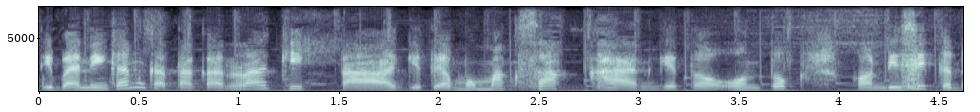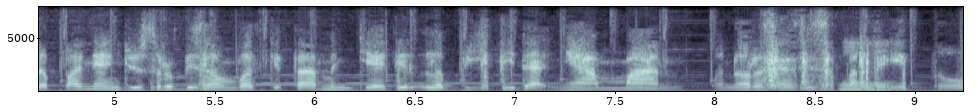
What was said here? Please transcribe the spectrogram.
dibandingkan katakanlah kita gitu ya memaksakan gitu untuk kondisi ke depan yang justru bisa membuat kita menjadi lebih tidak nyaman. Menurut saya sih seperti hmm. itu.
